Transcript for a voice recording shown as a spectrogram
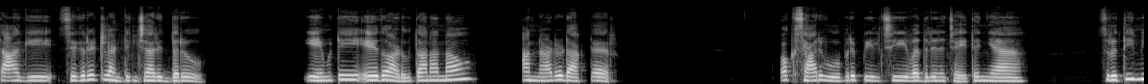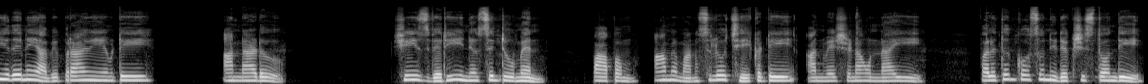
తాగి సిగరెట్లు అంటించారిద్దరు. ఏమిటి ఏదో అడుగుతానన్నావు? అన్నాడు డాక్టర్. ఒకసారి ఊపిరి పీల్చి వదిలిన చైతన్య శృతి మీదే నీ అభిప్రాయం ఏమిటి? అన్నాడు. షీఈ్ వెరీ ఇన్నోసెంట్ ఉమెన్ పాపం. ఆమె మనసులో చీకటి అన్వేషణ ఉన్నాయి. ఫలితం కోసం నిరీక్షిస్తోంది.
